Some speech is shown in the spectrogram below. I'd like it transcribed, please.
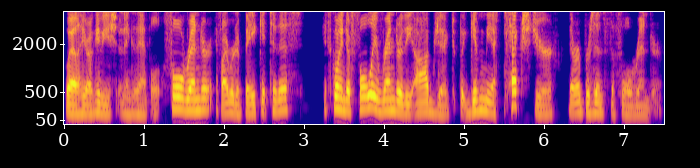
well, here, I'll give you an example. Full render, if I were to bake it to this, it's going to fully render the object, but give me a texture that represents the full render.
